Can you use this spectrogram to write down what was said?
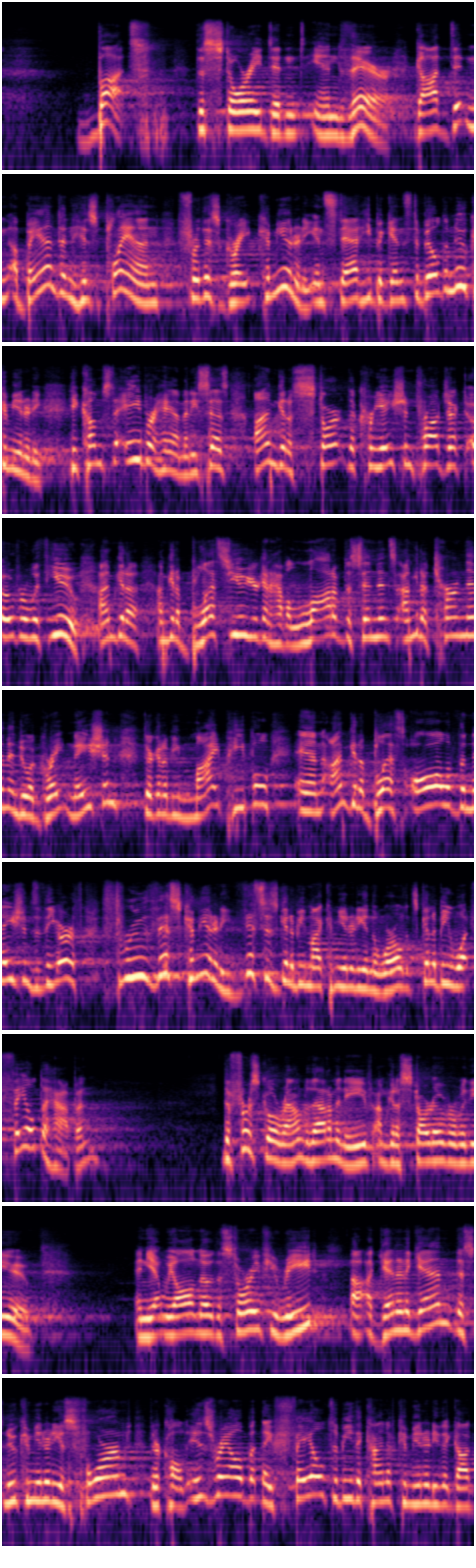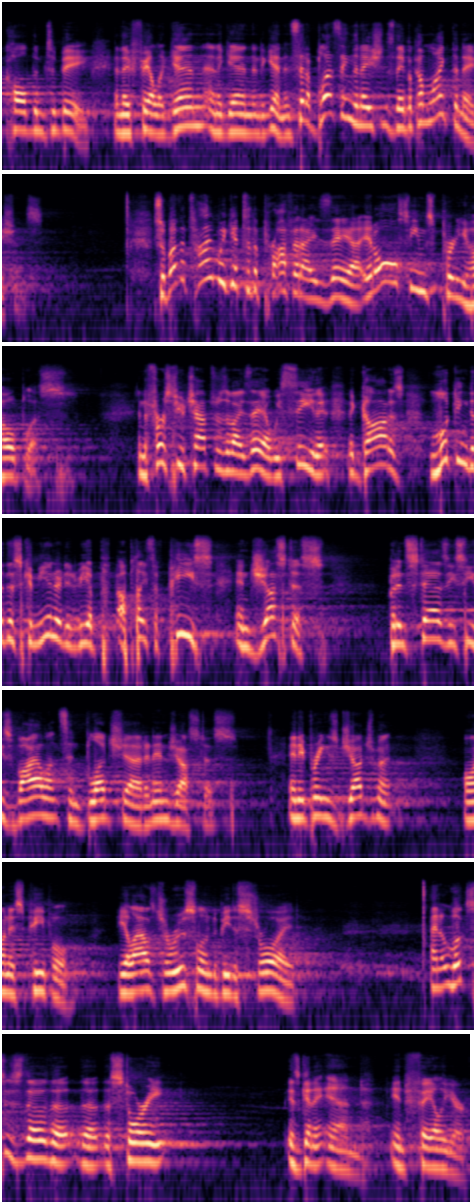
But the story didn't end there. God didn't abandon his plan for this great community. Instead, he begins to build a new community. He comes to Abraham and he says, I'm going to start the creation project over with you. I'm going to I'm going to bless you. You're going to have a lot of descendants. I'm going to turn them into a great nation. They're going to be my people and I'm going to bless all of the nations of the earth through this community. This is going to be my community in the world. It's going to be what failed to happen the first go around with Adam and Eve, I'm going to start over with you. And yet, we all know the story if you read. Uh, again and again, this new community is formed. They're called Israel, but they fail to be the kind of community that God called them to be. And they fail again and again and again. Instead of blessing the nations, they become like the nations. So, by the time we get to the prophet Isaiah, it all seems pretty hopeless. In the first few chapters of Isaiah, we see that, that God is looking to this community to be a, a place of peace and justice but instead, he sees violence and bloodshed and injustice. And he brings judgment on his people. He allows Jerusalem to be destroyed. And it looks as though the, the, the story is going to end in failure.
